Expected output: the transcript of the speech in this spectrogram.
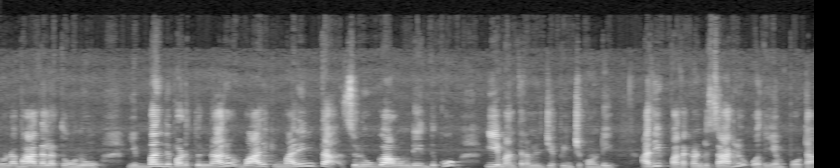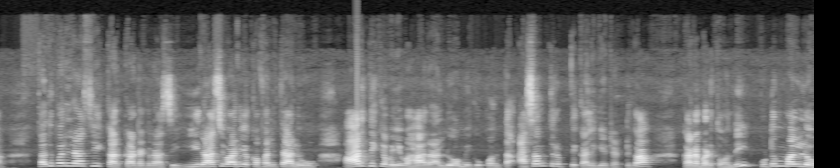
రుణ బాధలతోనూ ఇబ్బంది పడుతున్నారో వారికి మరింత సులువుగా ఉండేందుకు ఈ మంత్రం జపించుకోండి. అది పదకొండు సార్లు ఉదయం పూట. తదుపరి రాశి కర్కాటక రాశి. ఈ రాశి వారి యొక్క ఫలితాలు ఆర్థిక వ్యవహారాల్లో మీకు కొంత అసంతృప్తి కలిగేటట్టుగా కనబడుతోంది. కుటుంబంలో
